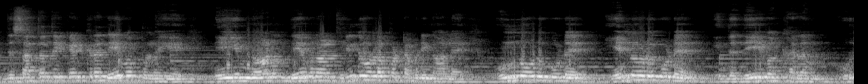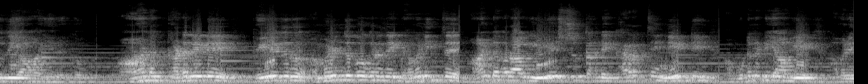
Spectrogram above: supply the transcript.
இந்த சத்தத்தை கேட்கிற தேவ பிள்ளையே நீயும் நானும் தேவனால் தெரிந்து கொள்ளப்பட்டபடினால உன்னோடு கூட என்னோடு கூட இந்த தேவ கரம் உறுதியாக ஆழக்கடலிலே பேதுரு அமிழ்ந்து போகிறதை கவனித்து ஆண்டவராக இயேசு தன்னுடைய கரத்தை நீட்டி உடனடியாக அவனை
